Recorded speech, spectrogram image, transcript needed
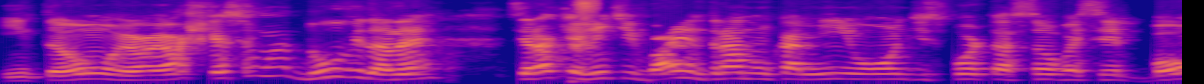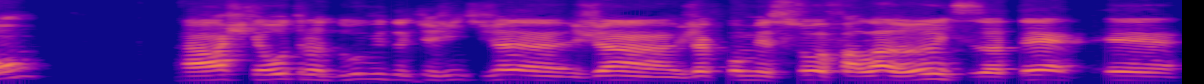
Então, eu acho que essa é uma dúvida, né? Será que a gente vai entrar num caminho onde exportação vai ser bom acho que a outra dúvida que a gente já, já, já começou a falar antes até é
